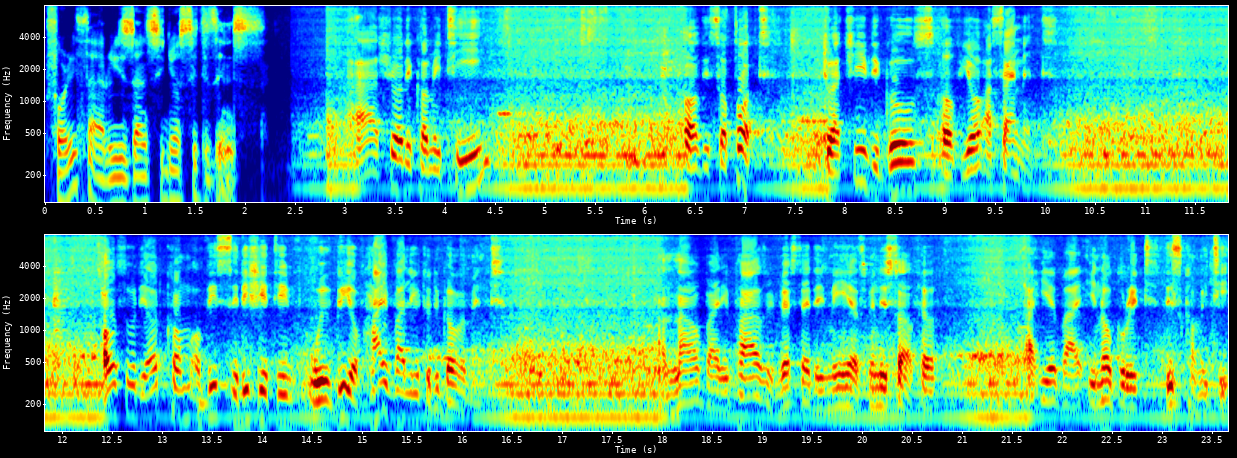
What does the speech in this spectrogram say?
for retirees and senior citizens. I assure the committee of the support to achieve the goals of your assignment. Also, the outcome of this initiative will be of high value to the government. And now, by the powers invested in me as Minister of Health, I hereby inaugurate this committee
